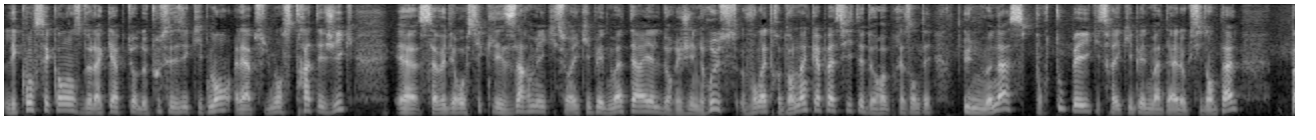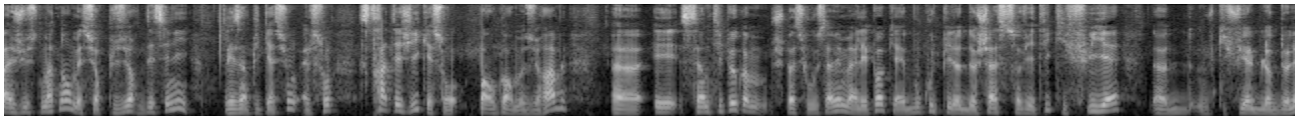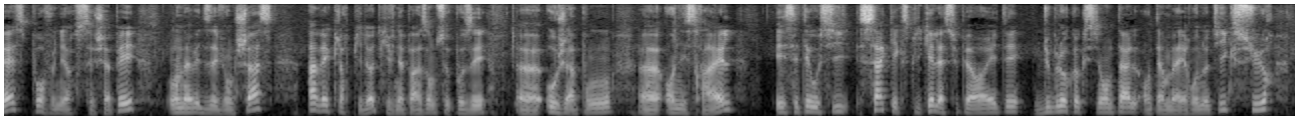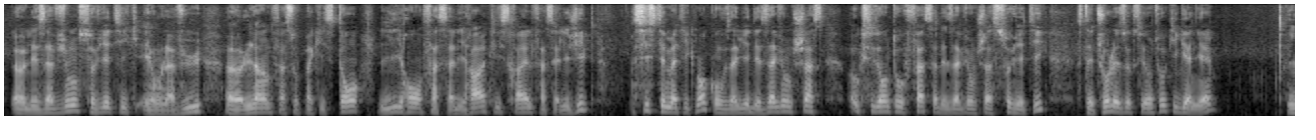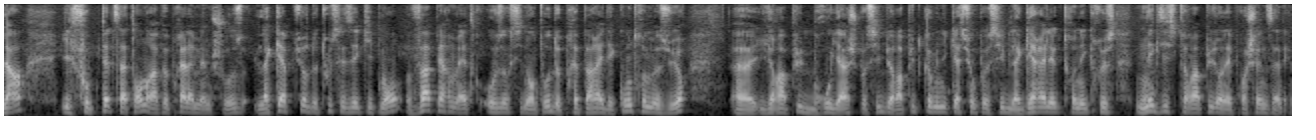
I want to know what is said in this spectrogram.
les conséquences de la capture de tous ces équipements, elle est absolument stratégique. Euh, ça veut dire aussi que les armées qui sont équipées de matériel d'origine russe vont être dans l'incapacité de représenter une menace pour tout pays qui serait équipé de matériel occidental, pas juste maintenant, mais sur plusieurs décennies. Les implications, elles sont stratégiques et sont pas encore mesurables. Euh, et c'est un petit peu comme, je ne sais pas si vous savez, mais à l'époque, il y avait beaucoup de pilotes de chasse soviétiques qui fuyaient, euh, qui fuyaient le bloc de l'Est pour venir s'échapper. On avait des avions de chasse avec leurs pilotes qui venaient par exemple se poser euh, au Japon, en Israël. Et c'était aussi ça qui expliquait la supériorité du bloc occidental en termes aéronautiques sur les avions soviétiques. Et on l'a vu, l'Inde face au Pakistan, l'Iran face à l'Irak, l'Israël face à l'Égypte. Systématiquement, quand vous aviez des avions de chasse occidentaux face à des avions de chasse soviétiques, c'était toujours les occidentaux qui gagnaient. Là, il faut peut-être s'attendre à peu près à la même chose. La capture de tous ces équipements va permettre aux Occidentaux de préparer des contre-mesures. Euh, il n'y aura plus de brouillage possible, il n'y aura plus de communication possible, la guerre électronique russe n'existera plus dans les prochaines années.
